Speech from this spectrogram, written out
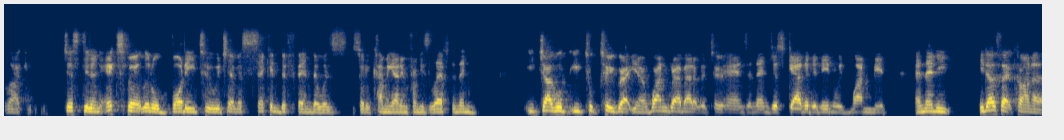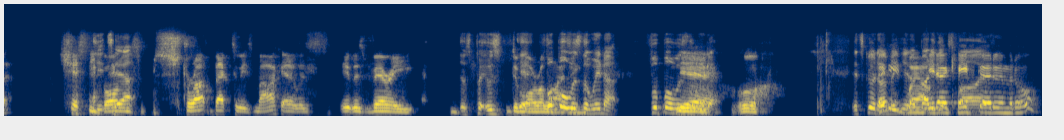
like just did an expert little body to whichever second defender was sort of coming at him from his left, and then he juggled. He took two grab, you know, one grab at it with two hands, and then just gathered it in with one mitt, and then he he does that kind of chesty bonds strut back to his mark, and it was it was very It was, it was yeah, Demoralising. football was the winner. Football was the winner. Oh, It's good. I mean, did, you know, did Buddy gets O'Keefe five. go to him at all?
